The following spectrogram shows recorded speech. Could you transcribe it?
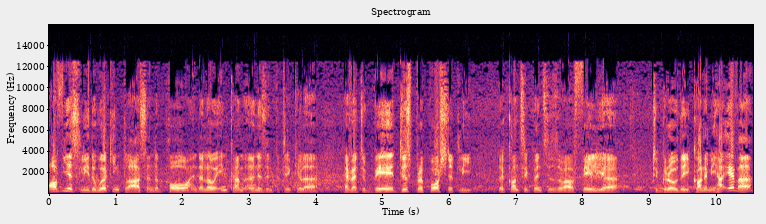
obviously the working class and the poor and the lower income earners in particular have had to bear disproportionately the consequences of our failure to grow the economy. However,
